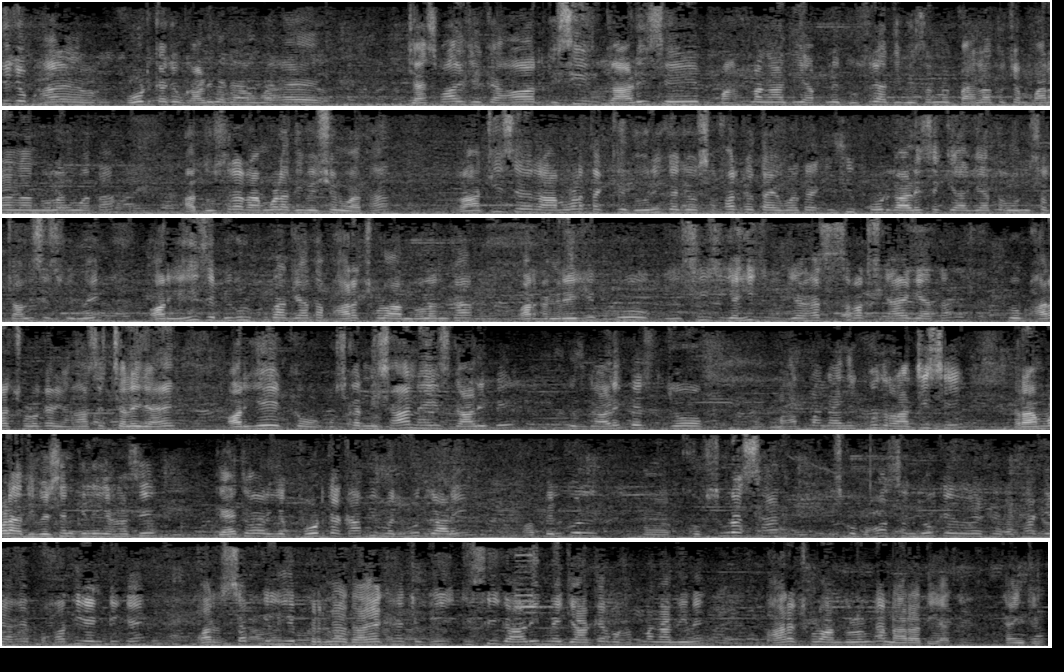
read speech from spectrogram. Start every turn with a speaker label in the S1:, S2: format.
S1: पीछे जो फोर्ट का जो गाड़ी लगा हुआ है, जायसवाल जी का, और इसी गाड़ी से महात्मा गांधी अपने दूसरे अधिवेशन में, पहला तो चंपारण आंदोलन हुआ था, और दूसरा रामगढ़ अधिवेशन हुआ था। रांची से रामगढ़ तक की दूरी का जो सफ़र जो तय हुआ था, इसी फोर्ट गाड़ी से किया गया था 1940 ईस्वी में, और यहीं से बिगुल फूका गया था भारत छोड़ो आंदोलन का, और अंग्रेज़ों को इसी यही जगह से सबक सिखाया गया था कि वो भारत छोड़कर यहाँ से चले जाएँ। और ये उसका निशान है इस गाड़ी पे इस गाड़ी पे जो महात्मा गांधी खुद रांची से रामगढ़ अधिवेशन के लिए यहाँ से गए थे और ये फोर्ट का काफ़ी मज़बूत गाड़ी और बिल्कुल खूबसूरत सा इसको बहुत संजो के रखा गया है, बहुत ही एंटिक है और सबके लिए प्रेरणादायक है क्योंकि इसी गाड़ी में जाकर महात्मा गांधी ने भारत छोड़ो आंदोलन का नारा दिया था। Thank you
